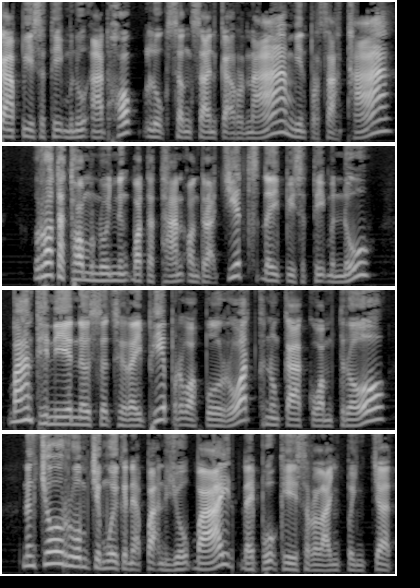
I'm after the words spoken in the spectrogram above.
ការពារសិទ្ធិមនុស្សអាត6លោកសង្សានករណាមានប្រសាសន៍ថារដ្ឋធម្មនុញ្ញនិងបទដ្ឋានអន្តរជាតិស្តីពីសិទ្ធិមនុស្សបានធានានៅសិទ្ធិសេរីភាពរបស់ពលរដ្ឋក្នុងការគ្រប់គ្រង និងចូលរួមជាមួយគណៈបកនយោបាយដែលពួកគេស្រឡាញ់ពេញចិត្ត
